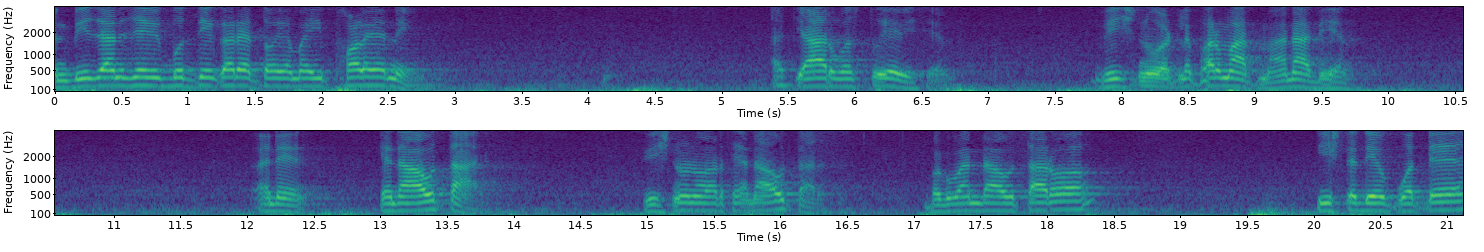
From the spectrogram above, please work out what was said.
અને બીજાને જેવી બુદ્ધિ કરે તો એમાં એ ફળે નહીં. આ ચાર વસ્તુ એવી છે વિષ્ણુ એટલે પરમાત્મા, અનાદિ અને એના અવતાર. વિષ્ણુનો અર્થ એના અવતાર ભગવાનના અવતારો, ઈષ્ટદેવ પોતે,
